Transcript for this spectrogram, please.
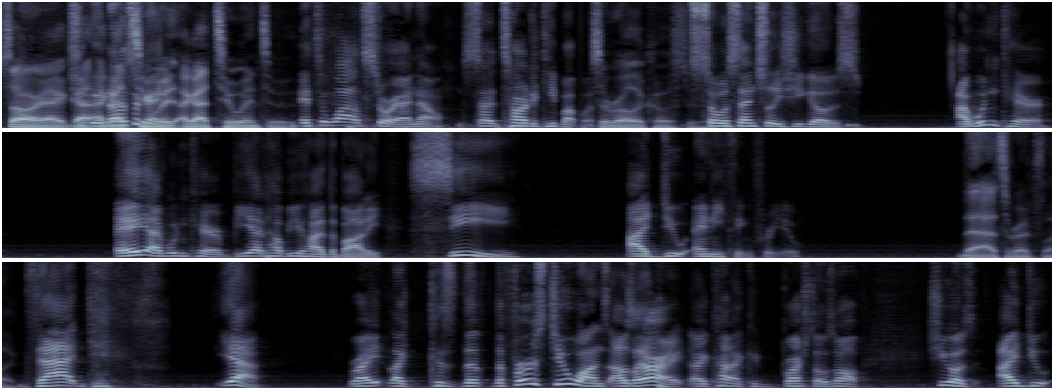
Sorry, I got. go- I got it's too. okay. I got too into it. it's a wild story. I know. So it's hard to keep up with. It's a roller coaster. So essentially, she goes, I wouldn't care. A, I wouldn't care. B, I'd help you hide the body. C, I'd do anything for you. That's a red flag. That, yeah, right? Like, because the, the first two ones, I was like, all right, I kind of could brush those off. She goes, I'd do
